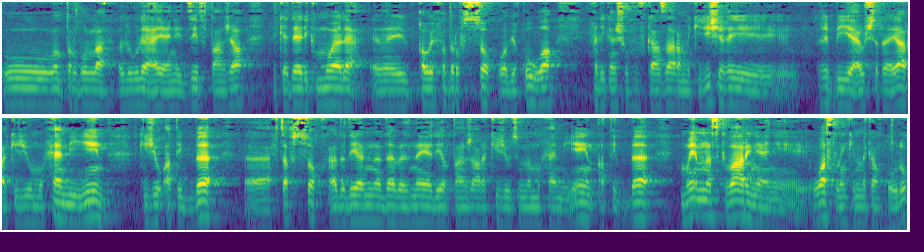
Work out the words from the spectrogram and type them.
ونطلبوا الله الولاعة يعني تزيد في طنجة. كذلك موالع يبقاو يحضروا في السوق وبقوة. بحال اللي كنشوفوا في كازا راه ما كيجيش غير غير بياع وشرايه راه كيجيو محاميين كيجيو أطباء. حتى في السوق هذا ديالنا دابا هنايا ديال طنجة راه كيجيو تما محاميين أطباء. المهم ناس كبارين يعني واصلين كما كنقولوا.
